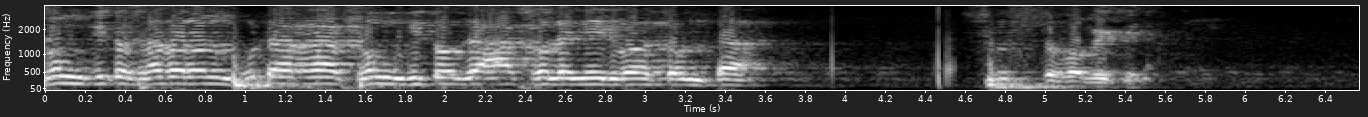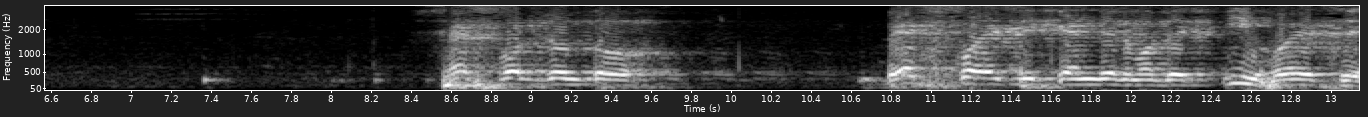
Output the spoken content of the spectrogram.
শঙ্কিত, সাধারণ ভোটাররা শঙ্কিত যে আসলে নির্বাচনটা সুস্থ হবে কিনা। শেষ পর্যন্ত বেশ কয়েকটি কেন্দ্রের মধ্যে কি হয়েছে,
